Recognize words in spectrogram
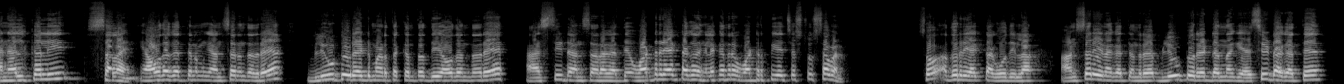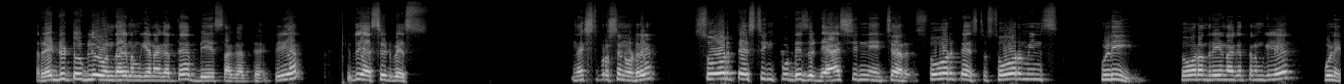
an alkali saline ಯಾವ್ದಾಗತ್ತೆ ನಮ್ಗೆ ಆನ್ಸರ್ ಅಂತಂದ್ರೆ ಬ್ಲೂ ಟು ರೆಡ್ ಮಾಡ್ತಕ್ಕಂಥದ್ದು ಯಾವ್ದಂತಂದ್ರೆ ಆಸಿಡ್ ಆನ್ಸರ್ ಆಗತ್ತೆ. ವಾಟರ್ ರಿಯಾಕ್ಟ್ ಆಗೋದಿಲ್ಲ ಯಾಕಂದ್ರೆ ವಾಟರ್ ಪಿ ಎಚ್ ಎಷ್ಟು ಸೆವೆನ್ ಸೊ ಅದು ರಿಯಾಕ್ಟ್ ಆಗೋದಿಲ್ಲ. ಆನ್ಸರ್ ಏನಾಗತ್ತೆ ಅಂದ್ರೆ ಬ್ಲೂ ಟು ರೆಡ್ ಅಂದಾಗ ಆಸಿಡ್ ಆಗತ್ತೆ. ರೆಡ್ ಟು ಬ್ಲೂ ಒಂದಾಗ ನಮ್ಗೆ ಏನಾಗುತ್ತೆ? ಬೇಸ್ ಆಗತ್ತೆ. ಕ್ಲಿಯರ್ ಇದು ಆಸಿಡ್ ಬೇಸ್ ನೆಕ್ಸ್ಟ್ ಪ್ರಶ್ನೆ ನೋಡ್ರಿ. Sour tasting food is dash in nature sour taste sour means ಹುಳಿ. ಸೋರ್ ಅಂದ್ರೆ ಏನಾಗುತ್ತೆ ನಮ್ಗೆ ಇಲ್ಲಿ? ಹುಳಿ.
